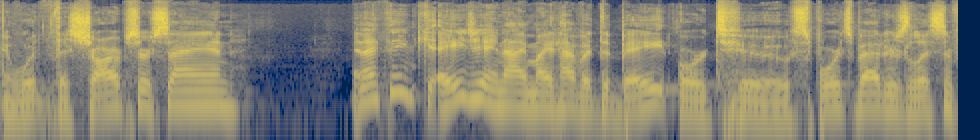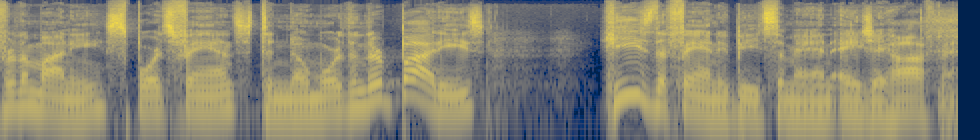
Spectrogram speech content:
And what the sharps are saying. And I think AJ and I might have a debate or two. Sports bettors listen for the money, sports fans to know more than their buddies. He's the fan who beats the man, AJ Hoffman.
